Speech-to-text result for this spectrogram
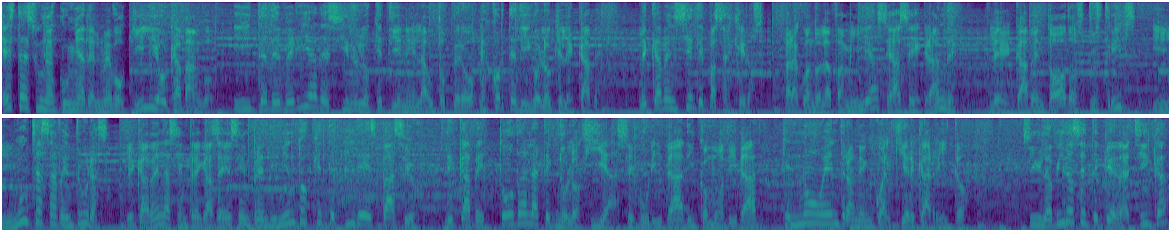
Esta es una cuña del nuevo Gili Cabango y te debería decir lo que tiene el auto, pero mejor te digo lo que le cabe. Le caben siete pasajeros para cuando la familia se hace grande. Le caben todos tus trips y muchas aventuras. Le caben las entregas de ese emprendimiento que te pide espacio. Le cabe toda la tecnología, seguridad y comodidad que no entran en cualquier carrito. Si la vida se te queda chica,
